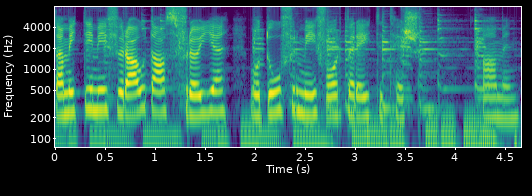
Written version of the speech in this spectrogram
Damit ich mich für all das freue, was du für mich vorbereitet hast. Amen.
